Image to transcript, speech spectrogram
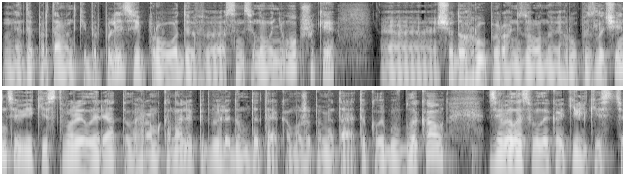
департамент кіберполіції проводив е, санкціоновані обшуки е, щодо групи організованої групи злочинців, які створили ряд телеграм-каналів під виглядом ДТЕКа. Може, пам'ятаєте, коли був блекаут, з'явилась велика кількість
